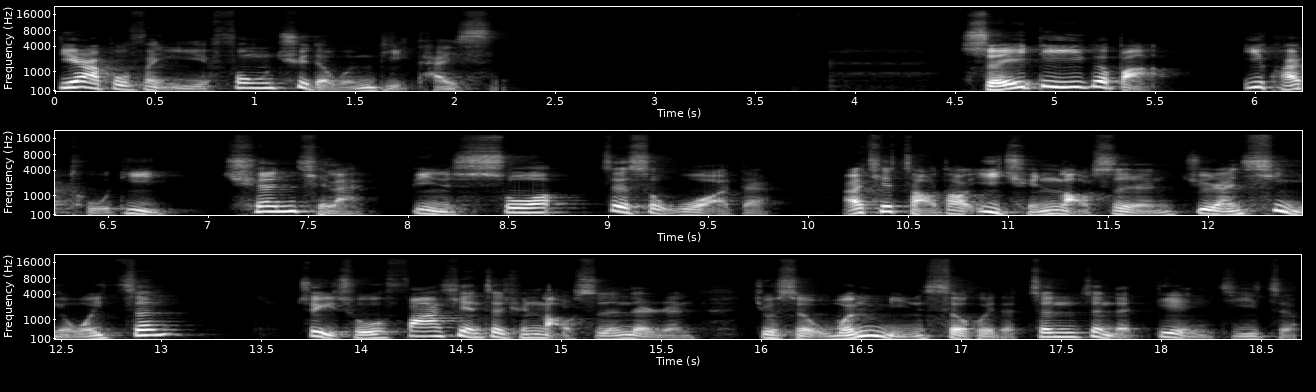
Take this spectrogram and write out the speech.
第二部分以风趣的文笔开始：谁第一个把一块土地圈起来，并说这是我的，而且找到一群老实人居然信以为真？最初发现这群老实人的人，就是文明社会的真正的奠基者。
